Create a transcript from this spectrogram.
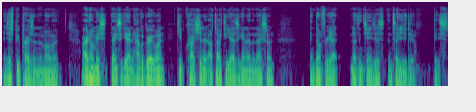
And just be present in the moment. All right, homies. Thanks again. Have a great one. Keep crushing it. I'll talk to you guys again on the next one. And don't forget, nothing changes until you do. Peace.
